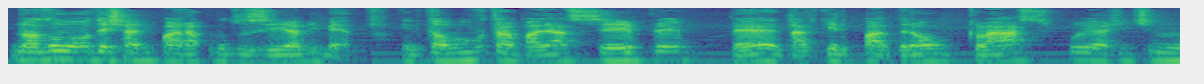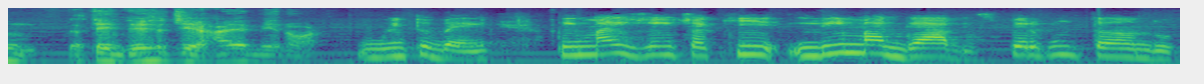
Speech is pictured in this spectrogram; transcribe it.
nós não vamos deixar de parar de produzir alimento. Então vamos trabalhar sempre né, daquele padrão clássico e a gente a tendência de errar é menor. Muito bem. Tem mais gente aqui, Lima Gabs, perguntando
